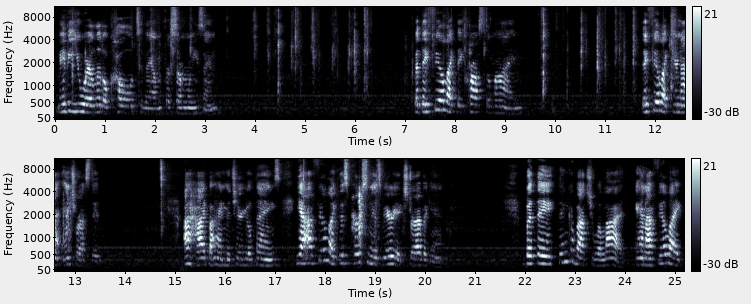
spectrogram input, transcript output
maybe you were a little cold to them for some reason. But they feel like they crossed the line. They feel like you're not interested. I hide behind material things. Yeah, I feel like this person is very extravagant. But they think about you a lot. And I feel like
